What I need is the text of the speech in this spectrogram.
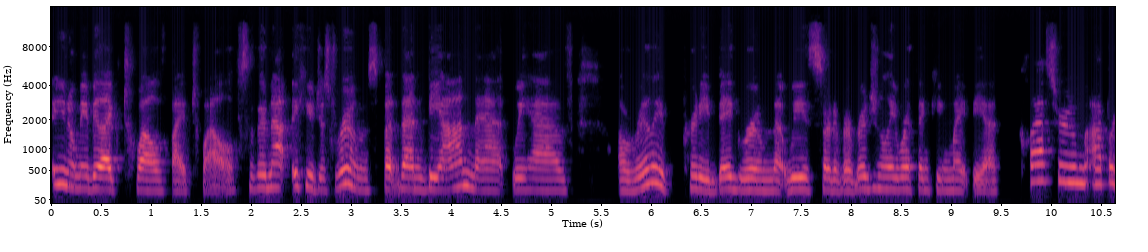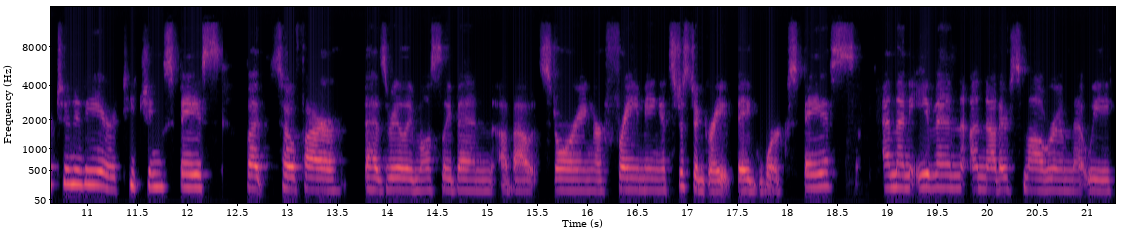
you know maybe like 12 by 12 so they're not the hugest rooms. But then beyond that we have a really pretty big room that we sort of originally were thinking might be a classroom opportunity or teaching space but so far has really mostly been about storing or framing. It's just a great big workspace and then even another small room that we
